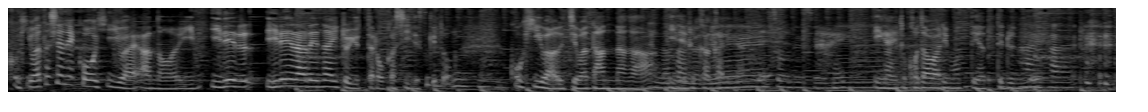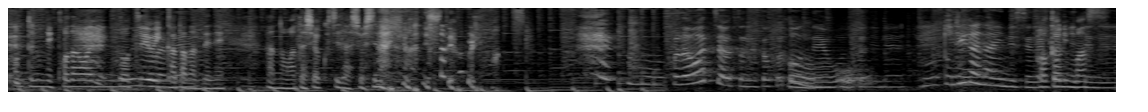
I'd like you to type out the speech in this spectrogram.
コーヒー。私はねコーヒーはあのい入れる入れられないと言ったらおかしいですけど、コーヒーはうちは旦那が入れる係なんで、ねそうですよね、はい、意外とこだわり持ってやってるんで、はいはい。本当にねこだわりの強い方なんでね。あの私は口出しをしないようにしております。こだわっちゃうとねとことんね本当にね。キリがないんですよねわかります。ね。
